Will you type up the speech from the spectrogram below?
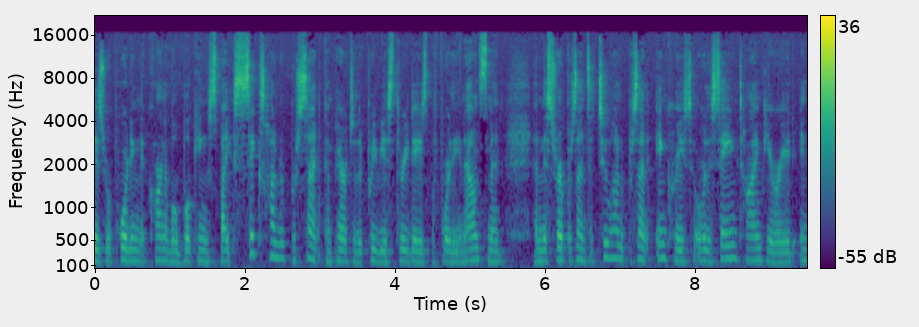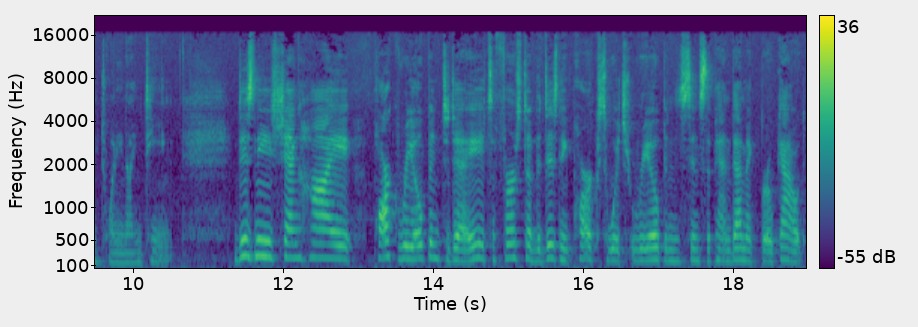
is reporting that Carnival bookings spiked 600% compared to the previous three days before the announcement, and this represents a 200% increase over the same time period in 2019. Disney's Shanghai park reopened today. It's the first of the Disney parks which reopened since the pandemic broke out.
